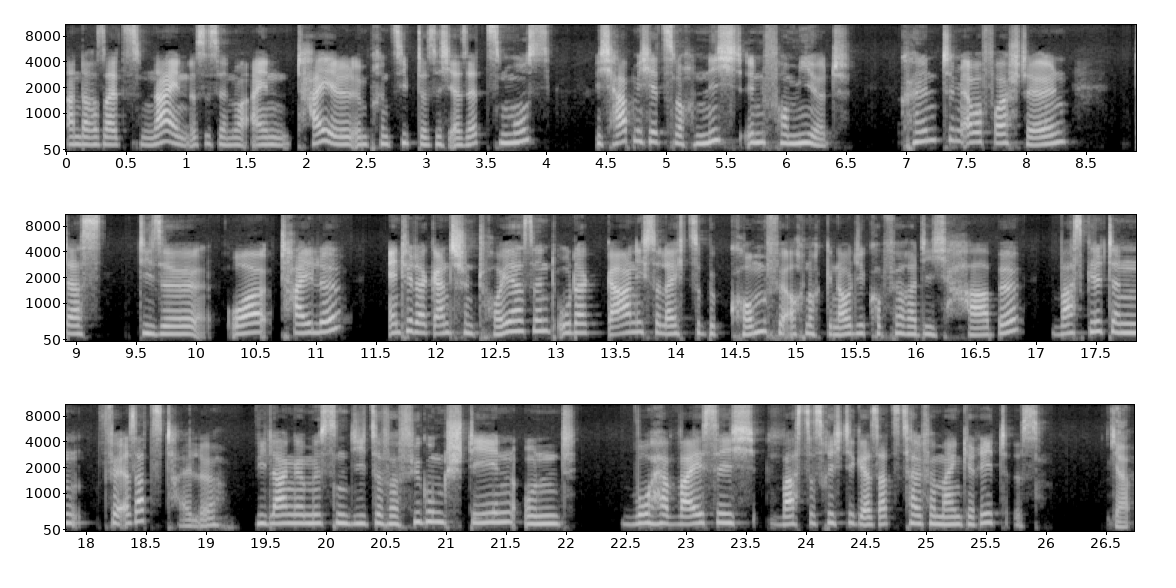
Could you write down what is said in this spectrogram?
andererseits, nein, es ist ja nur ein Teil im Prinzip, das ich ersetzen muss. Ich habe mich jetzt noch nicht informiert, könnte mir aber vorstellen, dass diese Ohrteile entweder ganz schön teuer sind oder gar nicht so leicht zu bekommen für auch noch genau die Kopfhörer, die ich habe. Was gilt denn für Ersatzteile? Wie lange müssen die zur Verfügung stehen und woher weiß ich, was das richtige Ersatzteil für mein Gerät ist? Ja,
